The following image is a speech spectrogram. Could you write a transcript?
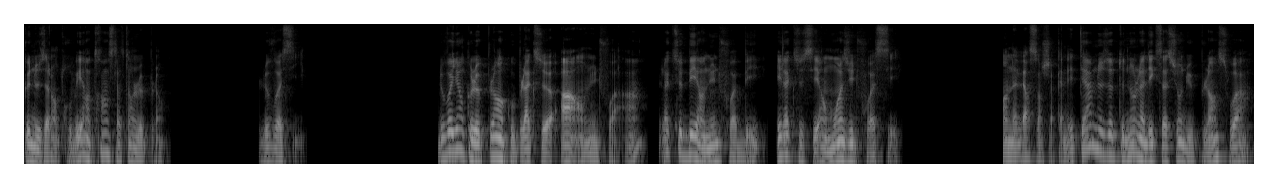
que nous allons trouver en translatant le plan. Le voici. Nous voyons que le plan coupe l'axe A en une fois A, l'axe B en une fois B et l'axe C en moins une fois C. En inversant chacun des termes, nous obtenons l'indexation du plan, soit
